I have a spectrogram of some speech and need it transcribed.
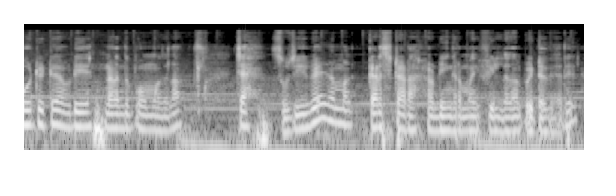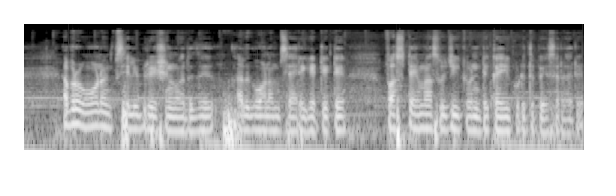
போட்டுட்டு அப்படியே நடந்து போகும்போதெல்லாம் சே சுஜிவே நம்ம கிடச்சிட்டாடா அப்படிங்கிற மாதிரி ஃபீல்டில் தான் போயிட்டுருக்காரு. அப்புறம் ஓணம் செலிப்ரேஷன் வருது. அதுக்கு ஓணம் சேரீ கட்டிட்டு ஃபஸ்ட் டைமாக சுஜிக்கு வந்துட்டு கை கொடுத்து பேசுகிறாரு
